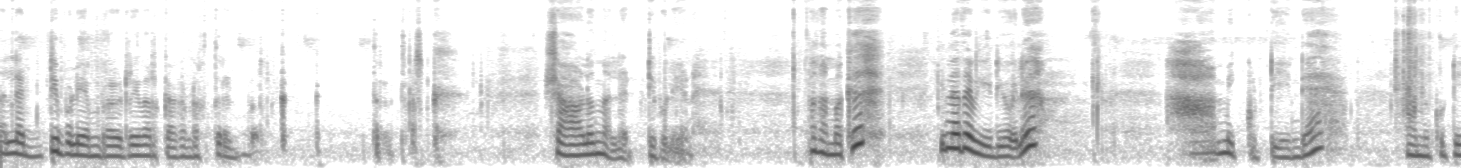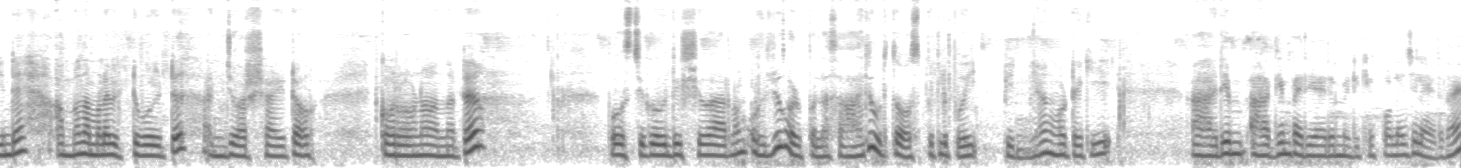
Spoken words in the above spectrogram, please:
നല്ല അടിപൊളി എംബ്രോയിഡറി വർക്കാണ് കണ്ടോ? ത്രെഡ് വർക്ക് ത്രെഡ് വർക്ക് ഷാളും നല്ല അടിപൊളിയാണ്. അപ്പോൾ നമുക്ക് ഇന്നത്തെ വീഡിയോയിൽ ആമിക്കുട്ടീന്റെ ആമിക്കുട്ടീന്റെ അമ്മ നമ്മളെ വിട്ടുപോയിട്ട് അഞ്ച് വർഷമായിട്ടോ കൊറോണ വന്നിട്ട് പോസ്റ്റ് കോവിഡ് ഇഷ്യൂ കാരണം ഒരു കുഴപ്പമില്ല. സാരി കൊടുത്ത് ഹോസ്പിറ്റലിൽ പോയി. പിന്നെ അങ്ങോട്ടേക്ക് ആദ്യം ആദ്യം പരിഹാരം മെഡിക്കൽ കോളേജിലായിരുന്നേ.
